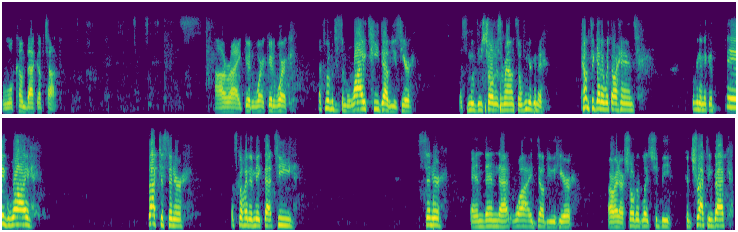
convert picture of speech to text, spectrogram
we'll come back up top. All right, good work, good work. Let's move into some YTWs here. Let's move these shoulders around. So we are gonna come together with our hands. We're gonna make a big Y, back to center. Let's go ahead and make that T, center, and then that YW here. All right, our shoulder blades should be contracting back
